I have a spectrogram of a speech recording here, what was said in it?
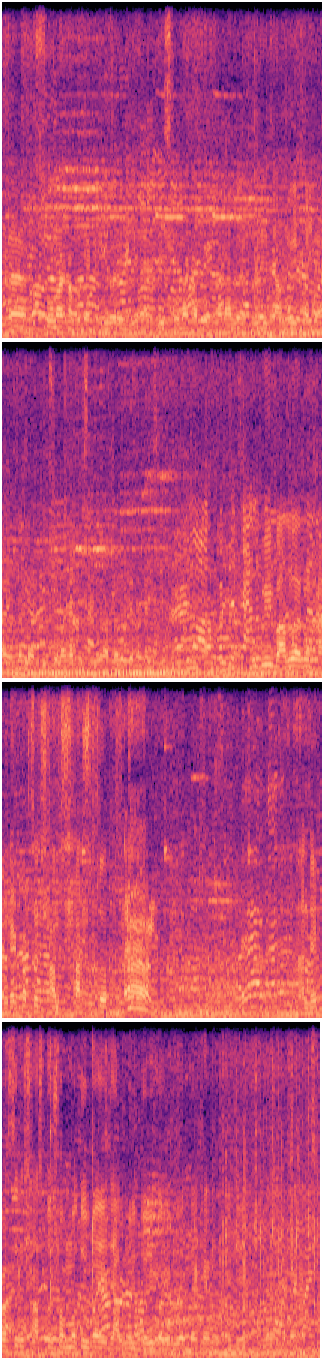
একটা ছোলা খাব, দেখেন এবার এই যে এক পিস ছোলা খাব। কারণ আমি আসলে জামুই খাই না, এই জন্য এক পিস ছোলা এবার আপনাদেরকে দেখাচ্ছি। খুবই ভালো এবং হান্ড্রেড পার্সেন্ট স্বাস্থ্য, হান্ড্রেড পার্সেন্ট স্বাস্থ্যসম্মত উপায়ে জালমুড়ি তৈরি করে। এবার দেখেন, এই যে দেখাচ্ছি।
